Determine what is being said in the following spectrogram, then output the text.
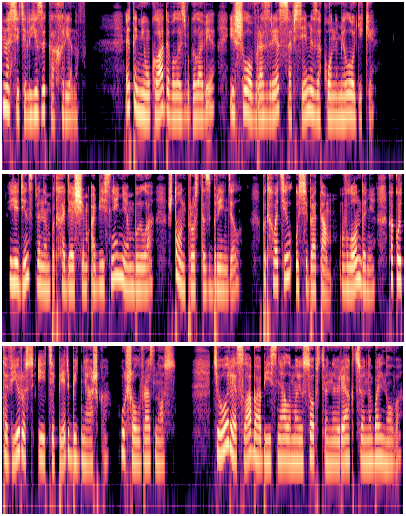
Носитель языка хренов. Это не укладывалось в голове и шло вразрез со всеми законами логики. Единственным подходящим объяснением было, что он просто сбрендил. Подхватил у себя там, в Лондоне, какой-то вирус и теперь бедняжка. Ушел в разнос. Теория слабо объясняла мою собственную реакцию на больного,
